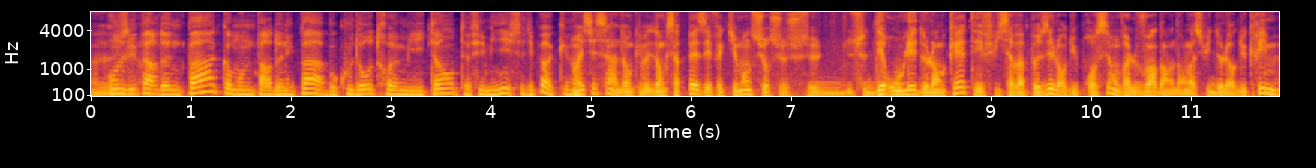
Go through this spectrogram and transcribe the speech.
euh, on ne lui pardonne pas, comme on ne pardonnait pas à beaucoup d'autres militantes féministes à cette époque. Oui, c'est ça. Donc, donc ça pèse effectivement sur ce, déroulé de l'enquête, et puis ça va peser lors du procès. On va le voir dans, la suite de l'heure du crime.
